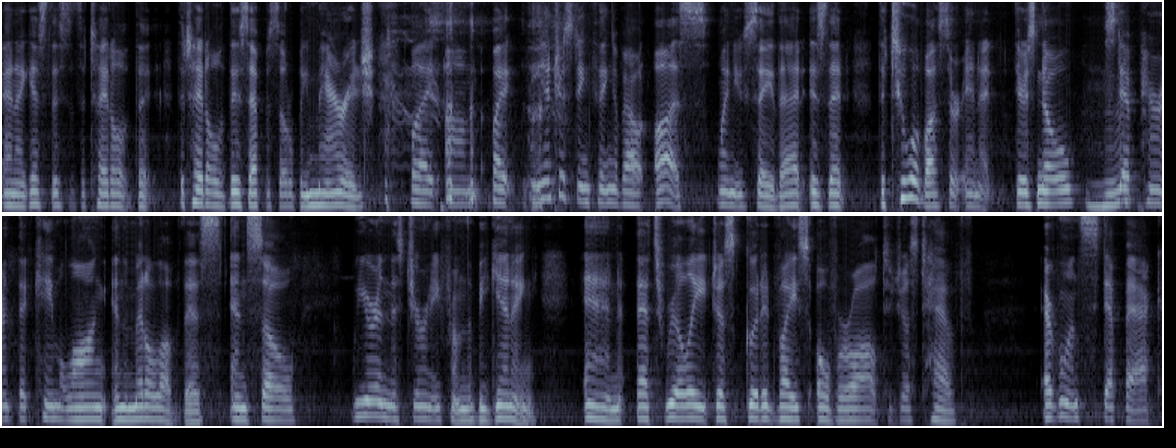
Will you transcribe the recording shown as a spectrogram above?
and- I guess this is the title of the the title of this episode will be marriage. But um, but the interesting thing about us when you say that is that the two of us are in it. There's no step parent that came along in the middle of this, and so we are in this journey from the beginning, and that's really just good advice overall to just have everyone step back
